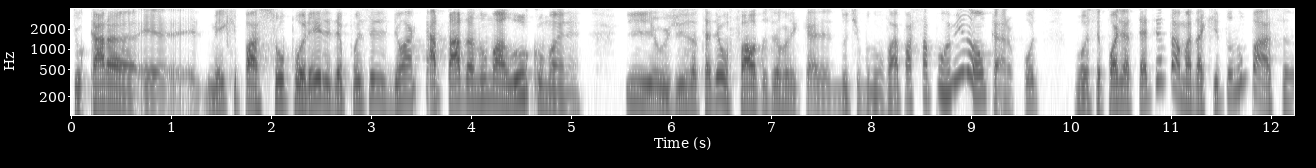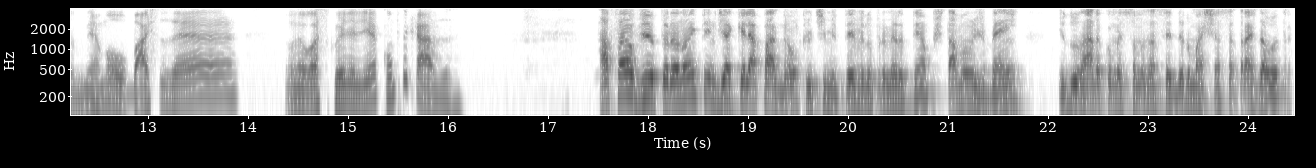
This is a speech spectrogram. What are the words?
Que o cara é, é, meio que passou por ele, depois ele deu uma catada no maluco, mano. E o juiz até deu falta. assim, Eu falei, cara, do tipo, não vai passar por mim, não, cara. Você pode até tentar, mas daqui tu não passa. Meu irmão, o Bastos é. O negócio com ele ali é complicado. Rafael Vitor, eu não entendi aquele apagão que o time teve no primeiro tempo. Estávamos bem e do nada começamos a ceder uma chance atrás da outra.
